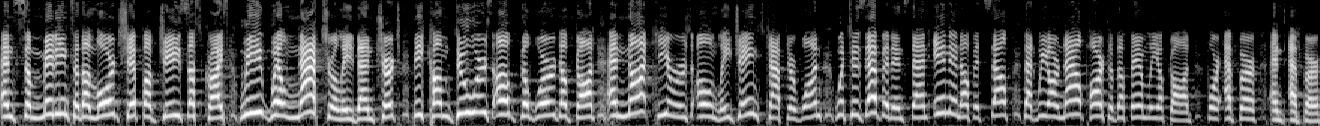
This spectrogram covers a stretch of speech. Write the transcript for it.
and submitting to the Lordship of Jesus Christ, we will naturally then, church, become doers of the Word of God and not hearers only. James chapter 1 which is evidence then in and of itself that we are now part of the family of God forever and ever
